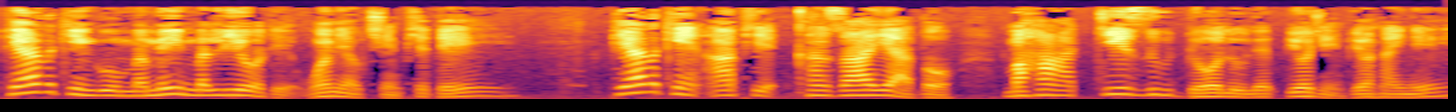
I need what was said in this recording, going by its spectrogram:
ဘုရားသခင်ကိုမမေ့မလျော့တဲ့ဝမ်းမြောက်ခြင်းဖြစ်တယ်ဘုရားသခင်အားဖြင့်ခံစားရသောမဟာကျေးဇူးတော်လို့လည်းပြောခြင်းပြောနိုင်တယ်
